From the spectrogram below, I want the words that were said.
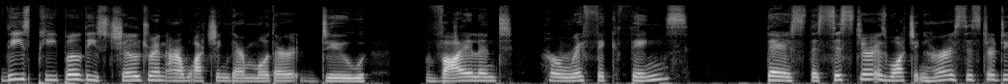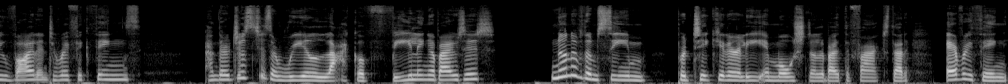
these people, these children are watching their mother do violent, horrific things. There's the sister is watching her sister do violent, horrific things, and there just is a real lack of feeling about it. None of them seem particularly emotional about the fact that everything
